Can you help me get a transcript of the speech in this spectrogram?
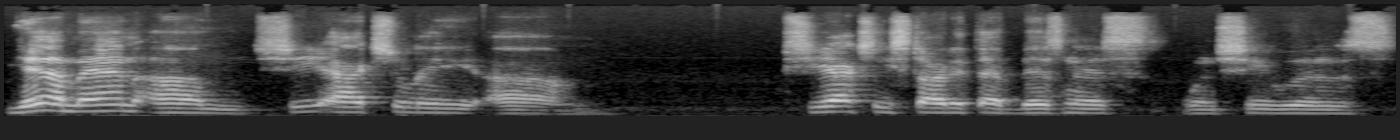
Yeah, man. Um, she actually um, she actually started that business when she was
